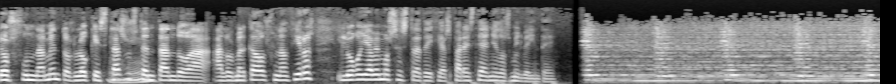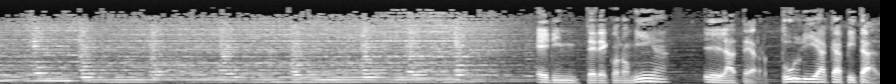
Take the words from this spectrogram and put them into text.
los fundamentos, lo que está sustentando a, los mercados financieros y luego ya vemos estrategias para este año 2020. En Intereconomía, la tertulia capital.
